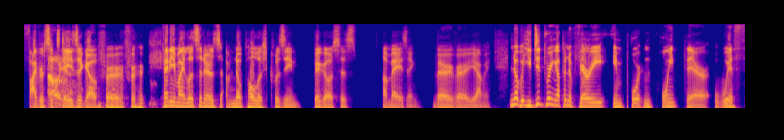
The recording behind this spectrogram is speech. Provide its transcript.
five or six oh, days yeah. ago. For for if any of my listeners I know Polish cuisine, bigos is amazing, very very yummy. No, but you did bring up in a very important point there with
